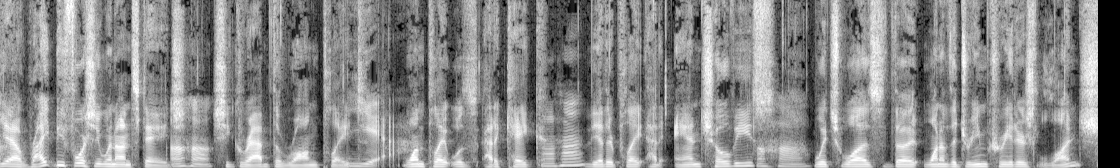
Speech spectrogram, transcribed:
yeah, right before she went on stage, Uh-huh. she grabbed the wrong plate. Yeah. One plate was had a cake. The other plate had anchovies, Uh-huh. which was the one of the dream creators' lunch.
